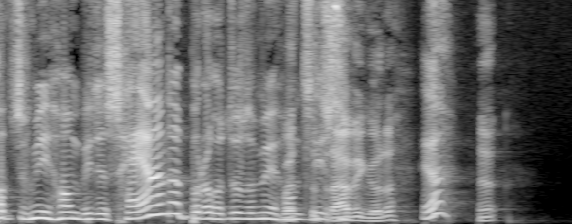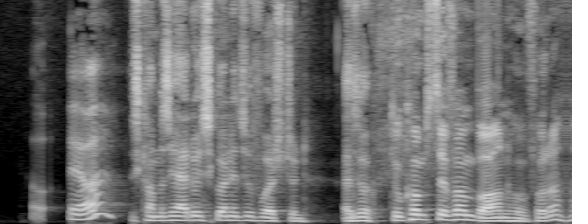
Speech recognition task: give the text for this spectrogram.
Habt ihr mich, haben wir das gebracht oder wir haben zu das. traurig, oder? Ja, Ja. ja. Das kann man sich heute alles gar nicht so vorstellen. Also, Du kommst ja vom Bauernhof, oder?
